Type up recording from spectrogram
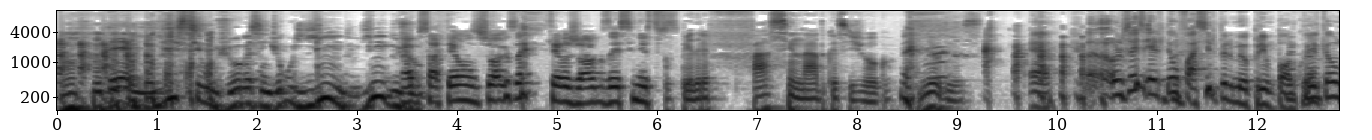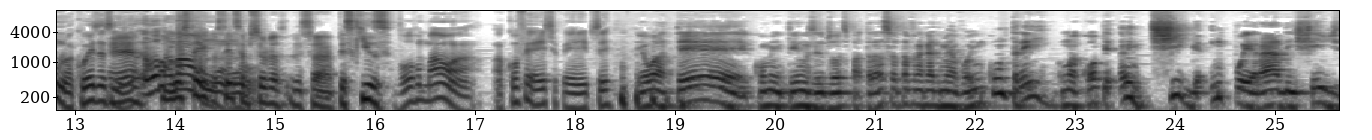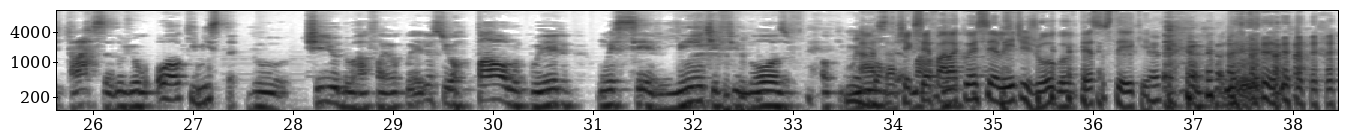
Belíssimo jogo, assim, jogo lindo, lindo jogo. Vamos ter uns jogos, ter uns jogos aí sinistros. O Pedro é fascinado com esse jogo. Meu Deus. É. Eu não sei se ele tem um fascínio pelo meu primo Paulo Coelho, que é uma coisa assim. É, eu vou não, arrumar gostei, um- gostei dessa, dessa pesquisa. Vou arrumar uma, uma conferência com ele aí pra você. Eu até comentei uns episódios pra trás que eu tava na casa da minha avó e encontrei uma cópia antiga, empoeirada e cheia de traça do jogo O Alquimista, do tio do Rafael Coelho, o senhor Paulo Coelho, um excelente filósofo tá. achei que você ia falar que é um excelente jogo, eu até assustei aqui.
